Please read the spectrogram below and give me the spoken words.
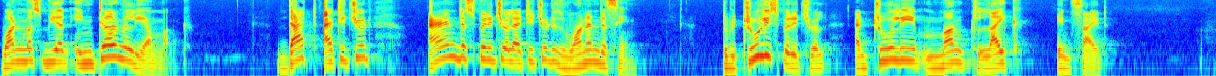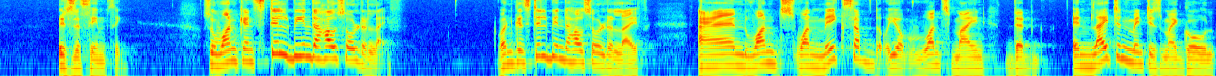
One must be an internally a monk. That attitude and the spiritual attitude is one and the same. To be truly spiritual and truly monk like inside is the same thing. So one can still be in the householder life. One can still be in the householder life, and once one makes up the, your, one's mind that enlightenment is my goal,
